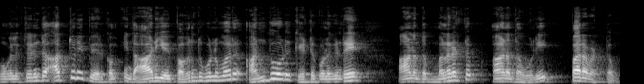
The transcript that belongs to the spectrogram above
உங்களுக்கு தெரிந்த அத்துணை பேருக்கும் இந்த ஆடியோவை பகிர்ந்து கொள்ளுமாறு அன்போடு கேட்டுக்கொள்கின்றேன். ஆனந்தம் மலரட்டும் ஆனந்த ஒளி பரவட்டும்.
